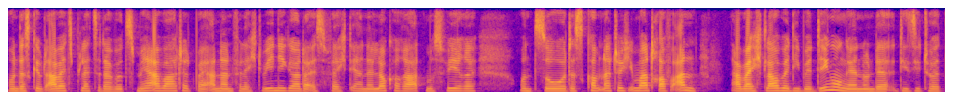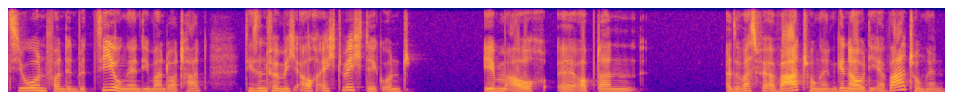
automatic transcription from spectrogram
und es gibt Arbeitsplätze, da wird es mehr erwartet, bei anderen vielleicht weniger, da ist vielleicht eher eine lockere Atmosphäre und so. Das kommt natürlich immer drauf an. Aber ich glaube, die Bedingungen und der, die Situation von den Beziehungen, die man dort hat, die sind für mich auch echt wichtig und eben auch, äh, ob dann, also was für Erwartungen, genau, die Erwartungen.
